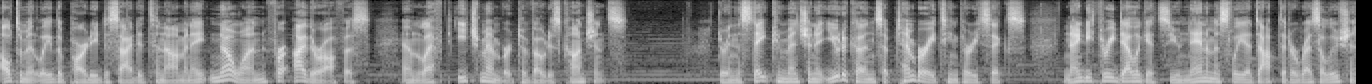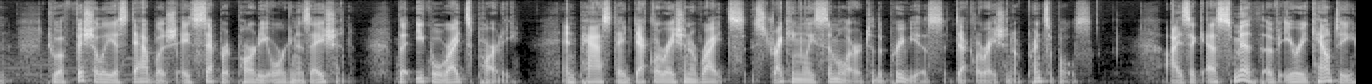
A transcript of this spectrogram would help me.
Ultimately, the party decided to nominate no one for either office and left each member to vote his conscience. During the state convention at Utica in September 1836, 93 delegates unanimously adopted a resolution to officially establish a separate party organization, the Equal Rights Party, and passed a Declaration of Rights strikingly similar to the previous Declaration of Principles. Isaac S. Smith of Erie County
